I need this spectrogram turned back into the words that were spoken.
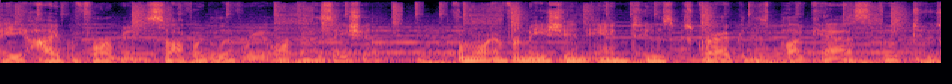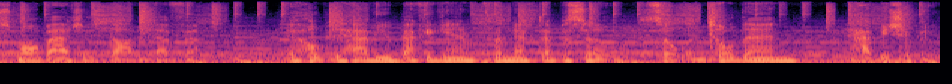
a high performance software delivery organization. For more information and to subscribe to this podcast, go to smallbatches.fm. I hope to have you back again for the next episode. So until then, happy shipping.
